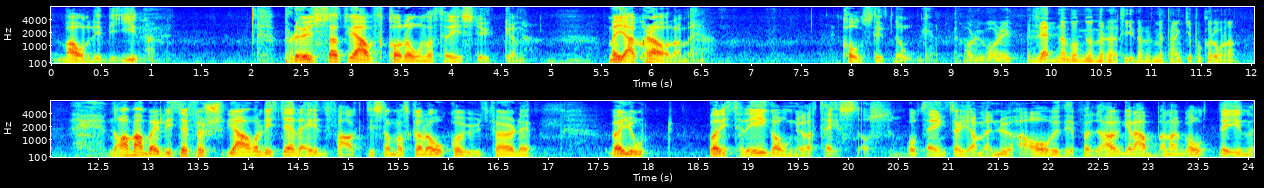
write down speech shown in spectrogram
vanlig bil. Plus att vi har haft corona tre stycken. Men jag klarar mig. Konstigt nog. Har du varit rädd någon gång under den här tiden med tanke på corona? Ja, man var lite, för, ja, lite rädd faktiskt om man ska råka ut för det. Vi har gjort varit tre gånger och testat oss och tänkte ja men nu har vi det för då har grabbarna gått in.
